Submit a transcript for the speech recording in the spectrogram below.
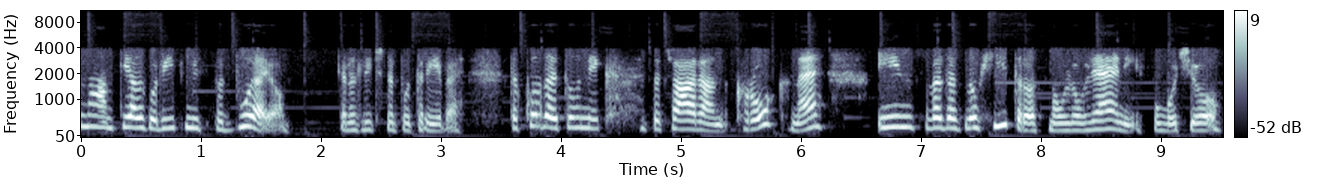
nam ti algoritmi spodbujajo različne potrebe. Tako da je to nek začaran krok. Ne? In seveda zelo hitro smo ulovljeni s pomočjo uh,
